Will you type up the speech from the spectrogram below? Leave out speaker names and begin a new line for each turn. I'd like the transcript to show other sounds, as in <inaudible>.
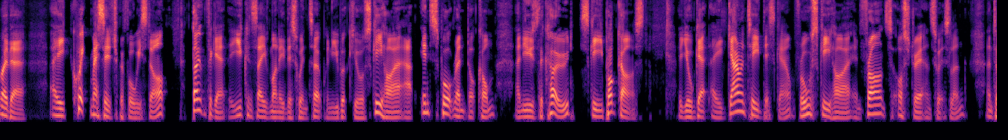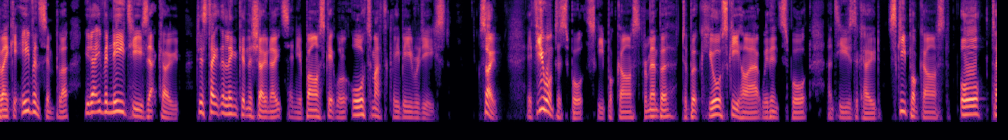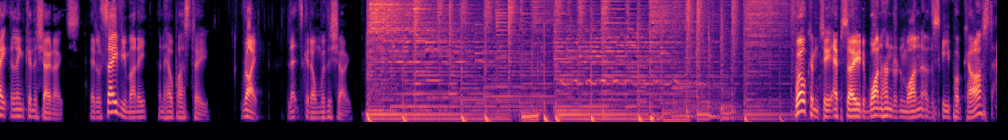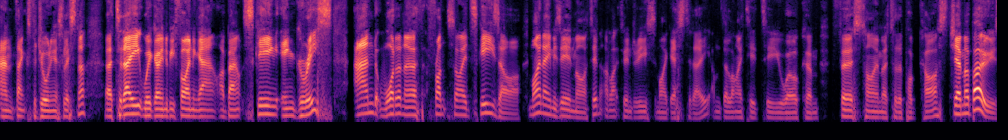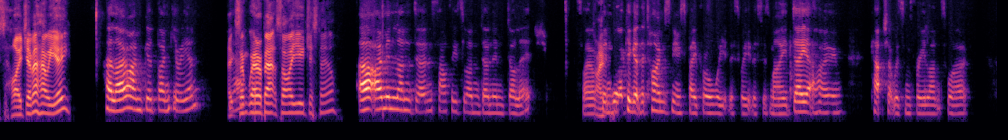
Hi there. A quick message before we start. Don't forget that you can save money this winter when you book your ski hire at intersportrent.com and use the code SKI PODCAST. You'll get a guaranteed discount for all ski hire in France, Austria, and Switzerland. And to make it even simpler, you don't even need to use that code. Just take the link in the show notes and your basket will automatically be reduced. So, if you want to support the Ski Podcast, remember to book your ski hire with Intersport and to use the code Ski Podcast or take the link in the show notes. It'll save you money and help us too. Right, let's get on with the show. Welcome to episode 101 of the Ski Podcast, and thanks for joining us, listener. Uh, today, we're going to be finding out about skiing in Greece and what on earth frontside skis are. My name is Iain Martin. I'd like to introduce my guest today. I'm delighted to welcome first timer to the podcast, Gemma Bowes. Hi, Gemma. How are you?
Hello, I'm good. Thank you, Iain.
Excellent. Yeah. Whereabouts are you just now?
Uh, I'm in London, southeast London, in Dulwich. So I've been working at the Times newspaper all week this week. This is my day at home, catch up with some freelance work.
